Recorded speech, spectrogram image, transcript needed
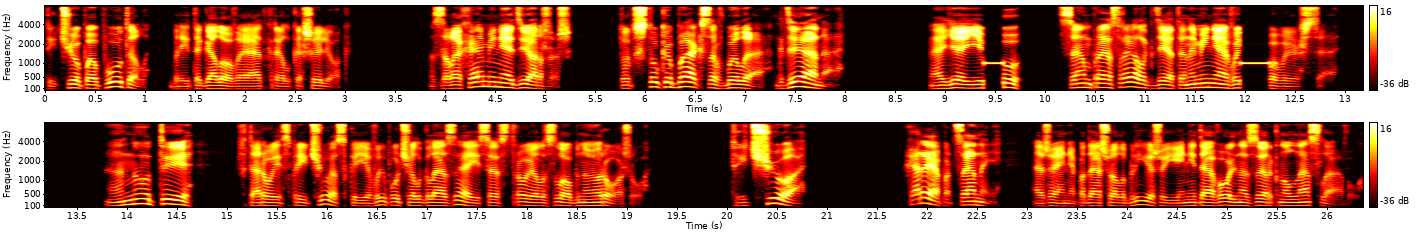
«Ты чё попутал?» — Бритоголовый открыл кошелек. «За лоха меня держишь? Тут штука баксов была. Где она?» «А я ебу. Сам просрал где-то, на меня выебываешься». «А ну ты...» Второй с прической выпучил глаза и состроил злобную рожу. «Ты чё?» «Харе, пацаны!» Женя подошел ближе и недовольно зыркнул на Славу.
